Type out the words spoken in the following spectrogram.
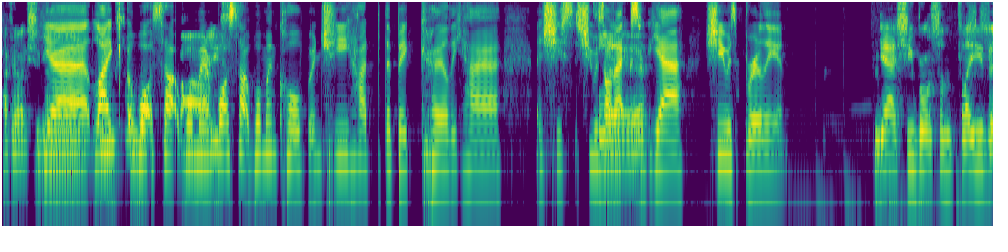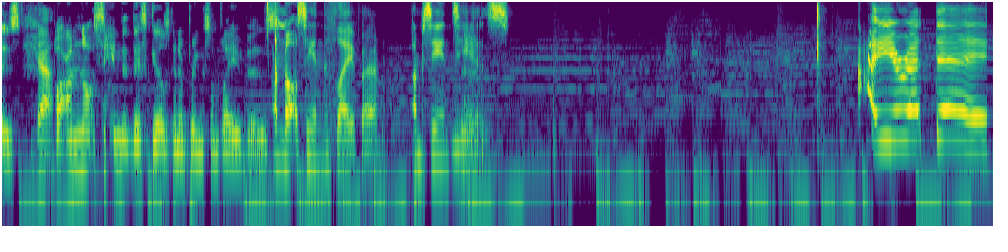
I feel like she's Yeah, like what's that woman? What's that woman called when she had the big curly hair and she she was on X? Yeah, she was brilliant. Yeah, she brought some flavors, Yeah, but I'm not seeing that this girl's going to bring some flavors. I'm not seeing the flavor. I'm seeing No. tears. Are you ready?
